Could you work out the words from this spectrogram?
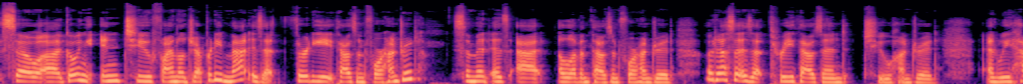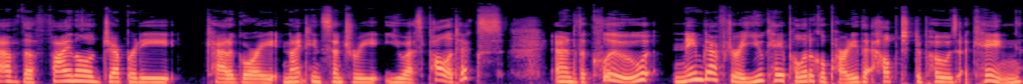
So uh, going into Final Jeopardy, Matt is at thirty-eight thousand four hundred. Samit is at eleven thousand four hundred. Odessa is at three thousand two hundred, and we have the Final Jeopardy category 19th century US politics. And the clue named after a UK political party that helped depose a king,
